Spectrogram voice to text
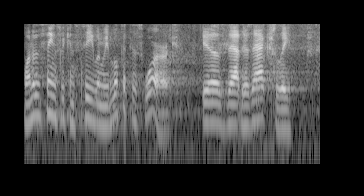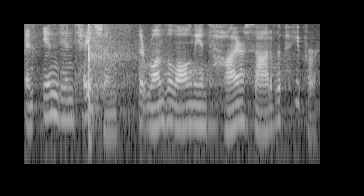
One of the things we can see when we look at this work is that there's actually an indentation that runs along the entire side of the paper.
